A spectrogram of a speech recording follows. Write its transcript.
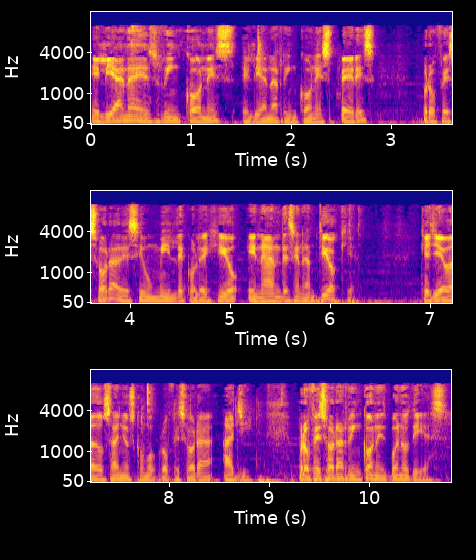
Eliana es Rincones, Eliana Rincones Pérez, profesora de ese humilde colegio en Andes, en Antioquia, que lleva dos años como profesora allí. Profesora Rincones, buenos días.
